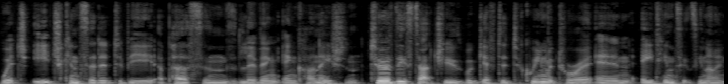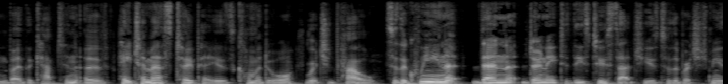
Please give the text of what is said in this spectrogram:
which each considered to be a person's living incarnation. Two of these statues were gifted to Queen Victoria in 1869 by the captain of HMS Topaz, Commodore Richard Powell. So the Queen then donated these two statues to the British Museum.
